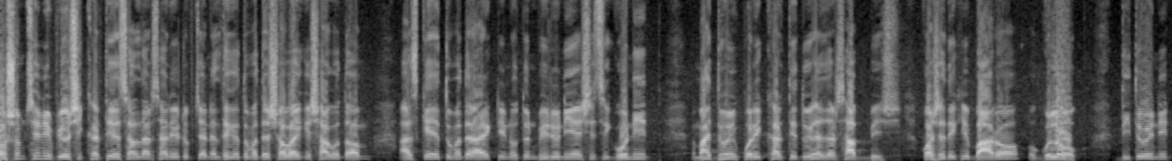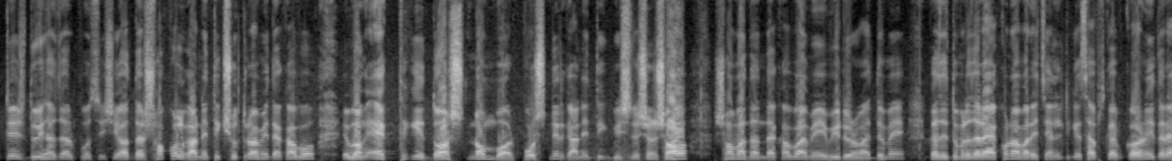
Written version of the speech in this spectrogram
দশম শ্রেণির প্রিয় শিক্ষার্থী এসালদার স্যার ইউটিউব চ্যানেল থেকে তোমাদের সবাইকে স্বাগতম। আজকে তোমাদের আরেকটি নতুন ভিডিও নিয়ে এসেছি গণিত মাধ্যমিক পরীক্ষার্থী দুই হাজার ছাব্বিশ। কষে দেখি বারো, গোলক। দ্বিতীয় ইউনিট টেস্ট দুই হাজার পঁচিশ এই অধ্যায়ের সকল গাণিতিক সূত্র আমি দেখাবো এবং এক থেকে দশ নম্বর প্রশ্নের গাণিতিক বিশ্লেষণ সহ সমাধান দেখাবো আমি এই ভিডিওর মাধ্যমে। কাজে তোমরা যারা এখনও আমার এই চ্যানেলটিকে সাবস্ক্রাইব করনি, তারা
